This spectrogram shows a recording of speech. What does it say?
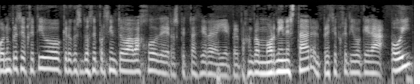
pone un precio objetivo, creo que es 12% abajo de respecto al cierre de ayer. Pero, por ejemplo, Morningstar, el precio objetivo que da hoy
